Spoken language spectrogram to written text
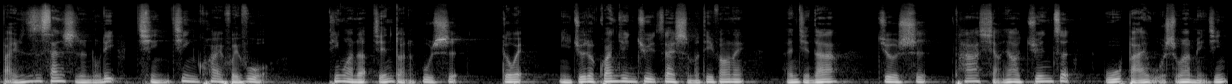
百分之三十的努力，请尽快回复我。听完了简短的故事。各位，你觉得关键句在什么地方呢？很简单啊，就是他想要捐赠五百五十万美金，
